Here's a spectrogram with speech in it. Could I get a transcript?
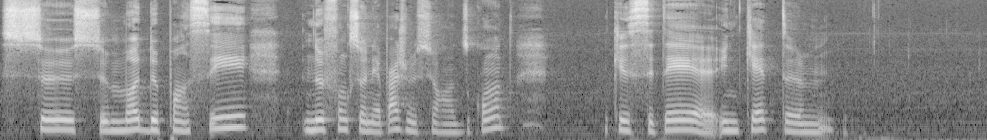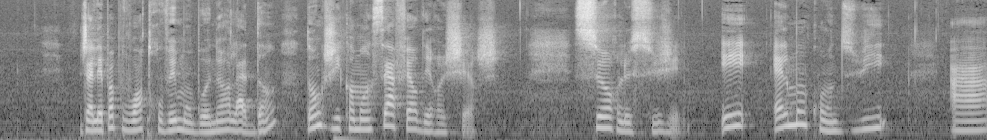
Ce, ce mode de pensée ne fonctionnait pas, je me suis rendu compte que c'était une quête euh, j'allais pas pouvoir trouver mon bonheur là-dedans. Donc, j'ai commencé à faire des recherches sur le sujet. Et elles m'ont conduit à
